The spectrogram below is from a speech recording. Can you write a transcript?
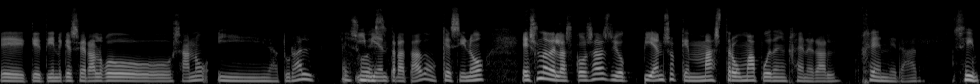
eh, que tiene que ser algo sano y natural. Eso y es. bien tratado. Que si no, es una de las cosas, yo pienso, que más trauma pueden generar. generar. Sí.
